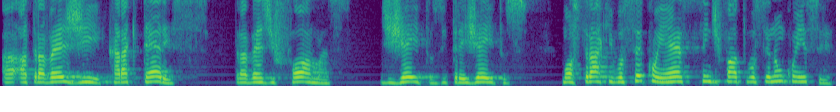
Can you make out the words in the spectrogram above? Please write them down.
a, através de caracteres, através de formas, de jeitos e trejeitos, mostrar que você conhece sem de fato você não conhecer.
